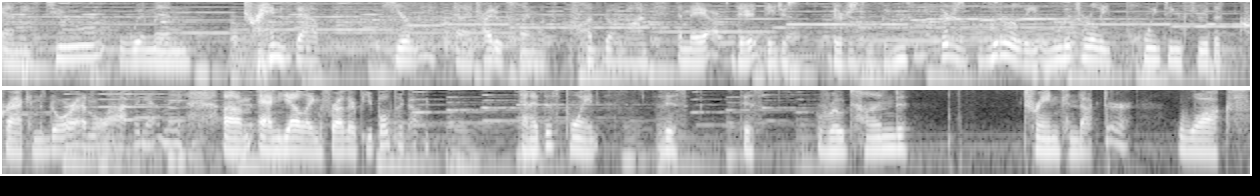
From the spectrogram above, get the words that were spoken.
And these two women train staff hear me and I try to explain what's what's going on and they they they just they're just losing it. They're just literally literally pointing through the crack in the door and laughing at me um, and yelling for other people to come. And at this point, this this rotund train conductor walks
